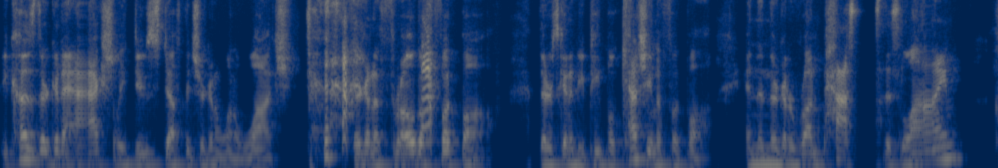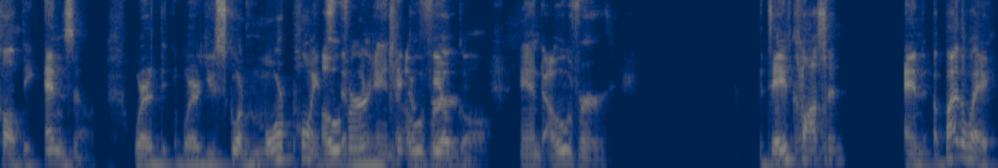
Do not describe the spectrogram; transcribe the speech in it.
because they're going to actually do stuff that you're going to want to watch. they're going to throw the football. There's going to be people catching the football, and then they're going to run past this line called the end zone, where the, where you score more points than Over and kick over. a field goal. And over. Dave Clawson, and uh, by the way,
